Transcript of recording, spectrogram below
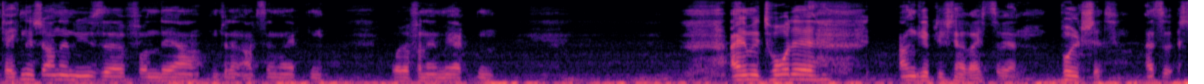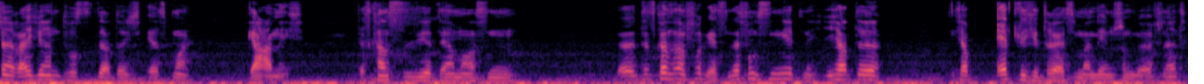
technischer Analyse von, der, von den Aktienmärkten oder von den Märkten eine Methode, angeblich schnell reich zu werden. Bullshit. Also schnell reich werden tust du dadurch erstmal gar nicht. Das kannst du dir dermaßen, äh, das kannst du einfach vergessen. Das funktioniert nicht. Ich hatte, ich habe etliche Trades in meinem Leben schon geöffnet.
